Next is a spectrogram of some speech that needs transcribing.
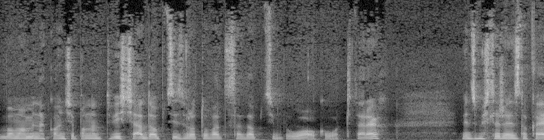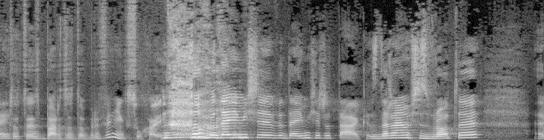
bo mamy na koncie ponad 200 adopcji, zwrotów z adopcji było około 4. Więc myślę, że jest ok. To to jest bardzo dobry wynik, słuchaj. wydaje, mi się, wydaje mi się, że tak. Zdarzają się zwroty, yy,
